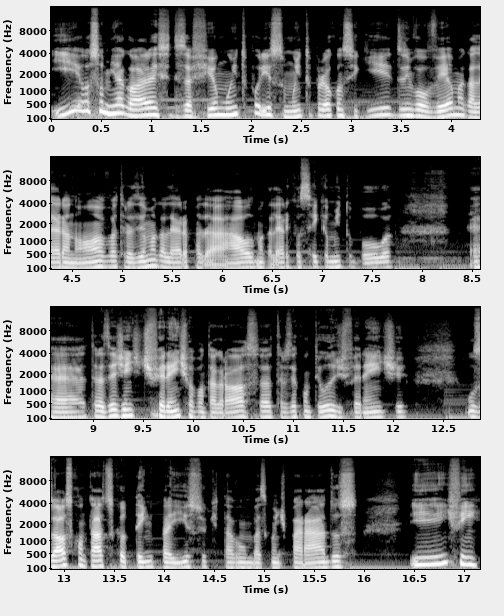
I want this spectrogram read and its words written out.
E eu assumi agora esse desafio muito por isso, muito por eu conseguir desenvolver uma galera nova, trazer uma galera para dar aula, uma galera que eu sei que é muito boa, é, trazer gente diferente para Ponta Grossa, trazer conteúdo diferente, usar os contatos que eu tenho para isso, que estavam basicamente parados. E, enfim,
